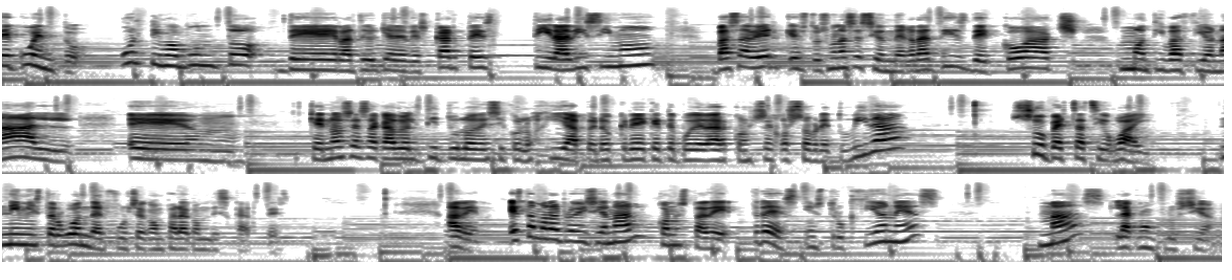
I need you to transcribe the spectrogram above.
Te cuento, último punto de la teoría de Descartes, tiradísimo. Vas a ver que esto es una sesión de gratis de coach motivacional. Em, que no se ha sacado el título de psicología, pero cree que te puede dar consejos sobre tu vida. Super chachi guay. Ni Mr. Wonderful se compara con Descartes. A ver, esta moral provisional consta de tres instrucciones más la conclusión.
